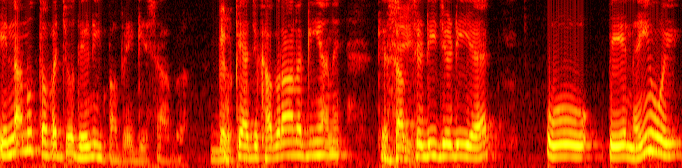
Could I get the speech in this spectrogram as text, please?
ਇਹਨਾਂ ਨੂੰ ਤਵੱਜੋ ਦੇਣੀ ਪਵੇਗੀ ਸਾਹਿਬ ਕਿਉਂਕਿ ਅੱਜ ਖਬਰਾਂ ਲੱਗੀਆਂ ਨੇ ਕਿ ਸਬਸਿਡੀ ਜਿਹੜੀ ਹੈ ਉਹ ਪੇ ਨਹੀਂ ਹੋਈ।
